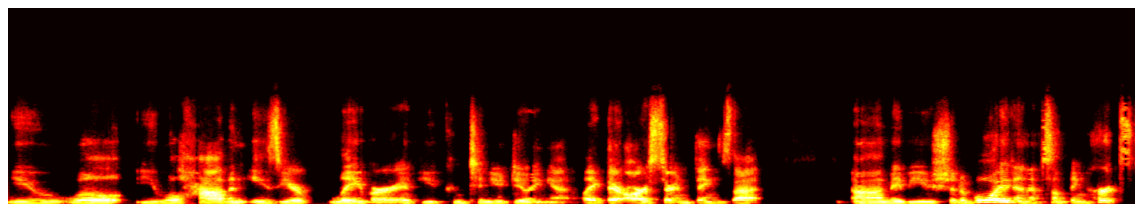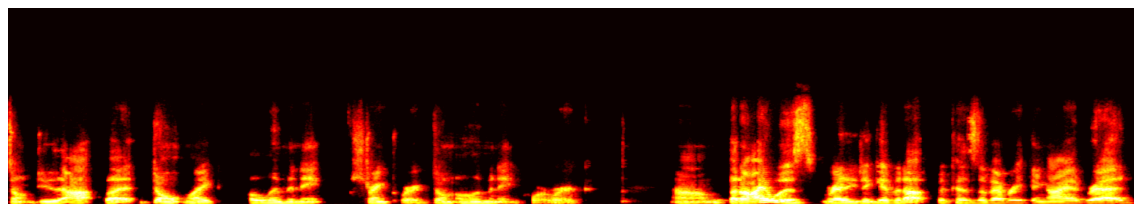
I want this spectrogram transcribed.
you will you will have an easier labor if you continue doing it. Like there are certain things that uh, maybe you should avoid. And if something hurts, don't do that, but don't like eliminate strength work, don't eliminate core work. Um, but I was ready to give it up because of everything I had read.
